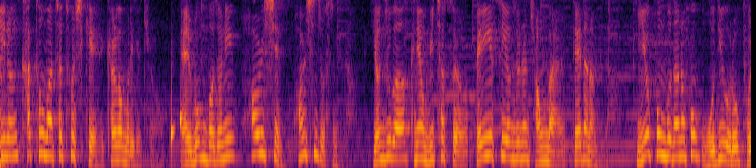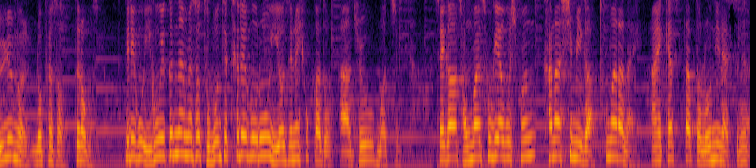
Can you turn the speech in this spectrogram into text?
이는 카토마츠 토시키의 결과물이겠죠. 앨범 버전이 훨씬 훨씬 좋습니다. 연주가 그냥 미쳤어요. 베이스 연주는 정말 대단합니다. 이어폰보다는 꼭 오디오로 볼륨을 높여서 들어보세요. 그리고 이 곡이 끝나면서 두 번째 트랙으로 이어지는 효과도 아주 멋집니다. 제가 정말 소개하고 싶은 카나시미가 토마라나의 I Can't Stop the Loneliness는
